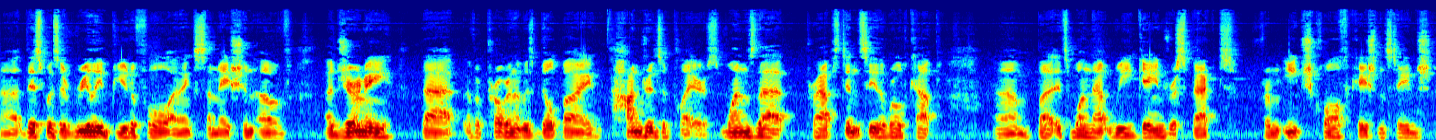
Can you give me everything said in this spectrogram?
Uh, this was a really beautiful, I think, summation of a journey that of a program that was built by hundreds of players, ones that perhaps didn't see the World Cup, um, but it's one that we gained respect from each qualification stage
